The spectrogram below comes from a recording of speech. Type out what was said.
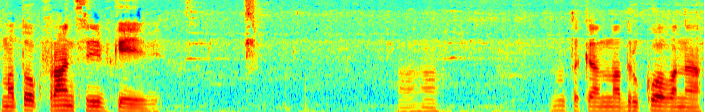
Шматок Франції в Києві. Ага. Ну така надрукована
